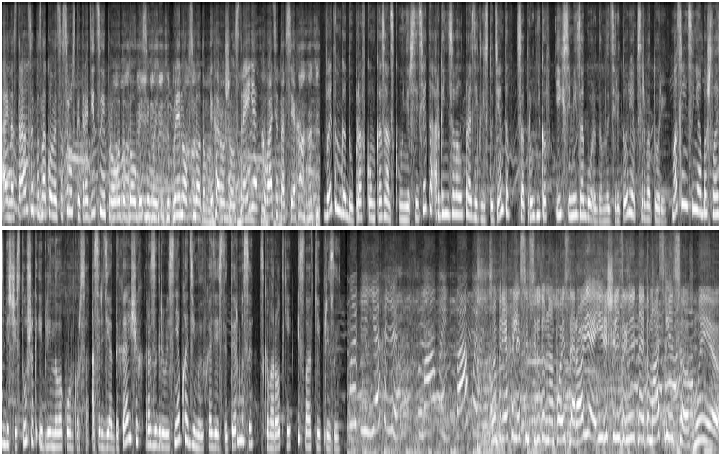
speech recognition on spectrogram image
а иностранцы познакомятся с русской традицией проводов долгой зимы. Блинов с медом и хорошего настроения хватит на всех. В этом году правком Казанского университета организовал праздник для студентов, сотрудников и их семей за городом на территории обсерватории. Масленица не обошлась без частушек и блинного конкурса, а среди отдыхающих разыгрывались необходимые в хозяйстве термосы, сковородки и сладкие призы. Мы приехали с мамой, папой. Мы приехали с институтом на поиск здоровья и решили заглянуть на эту масленицу. Мы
